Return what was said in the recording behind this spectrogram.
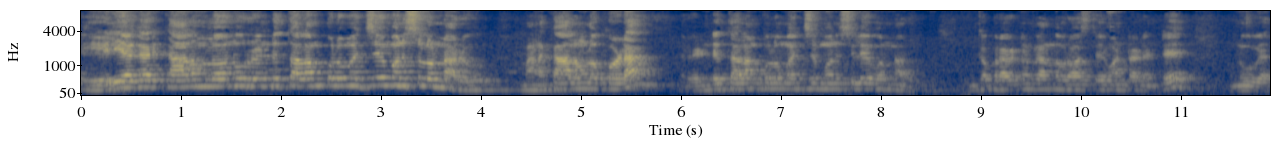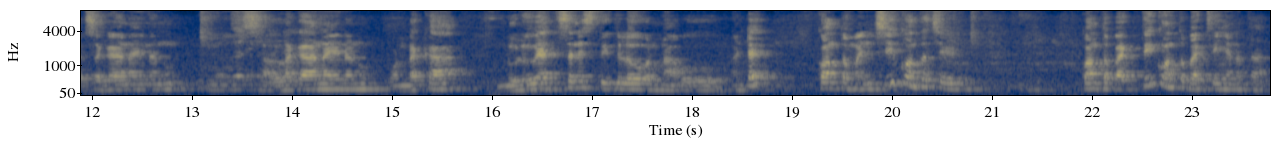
ఏలియా గారి కాలంలోనూ రెండు తలంపుల మధ్య మనుషులు ఉన్నారు. మన కాలంలో కూడా రెండు తలంపుల మధ్య మనుషులే ఉన్నారు. ఇంకా ప్రకటన గ్రంథం రాస్తే ఏమంటాడంటే నువ్వు వెచ్చగానైనను చల్లగానైనను ఉండక నులువెచ్చని స్థితిలో ఉన్నావు. అంటే కొంత మంచి కొంత చెడు. కొంత భక్తి కొంత భక్తిహీనత.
